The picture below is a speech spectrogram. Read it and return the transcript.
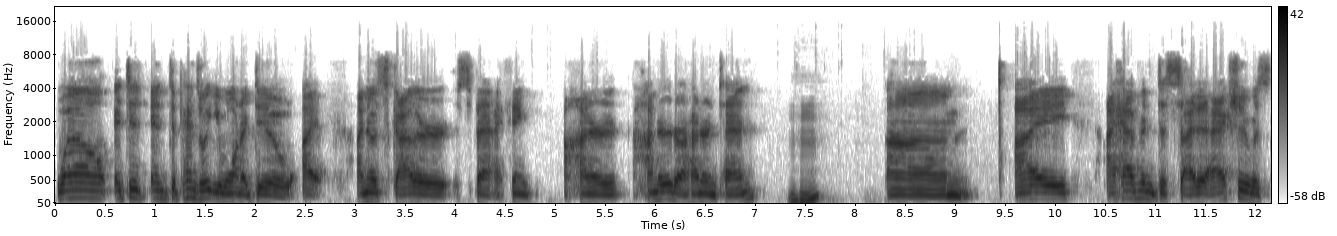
Well, it did, it depends what you want to do. I I know Skyler spent I think 100, 100 or 110. Mm-hmm. Um, I I haven't decided. I actually was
